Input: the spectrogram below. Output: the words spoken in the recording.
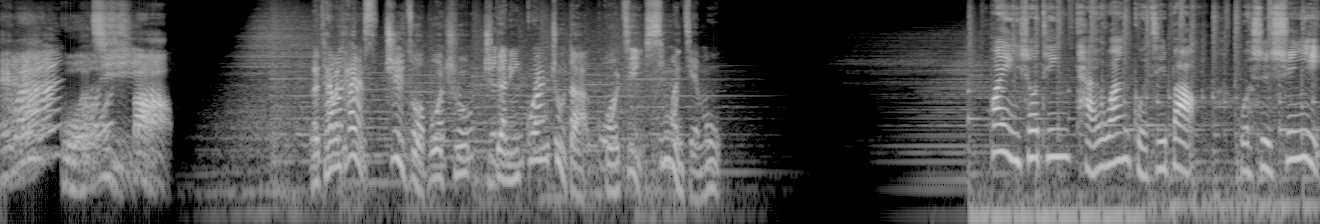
台湾国际报，The Taiwan Times 制作播出，值得您关注的国际新闻节目。欢迎收听台湾国际报，我是薰逸，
